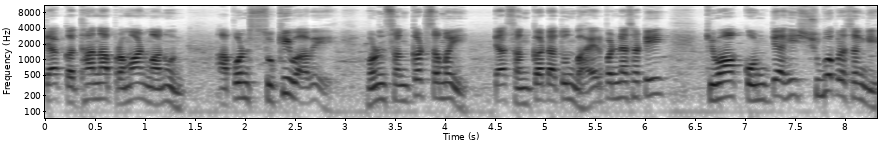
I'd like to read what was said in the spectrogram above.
त्या कथांना प्रमाण मानून आपण सुखी व्हावे म्हणून संकटसमयी त्या संकटातून बाहेर पडण्यासाठी किंवा कोणत्याही शुभ प्रसंगी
